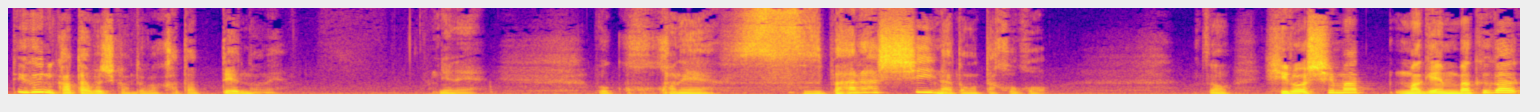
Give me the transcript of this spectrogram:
っていうふうに片渕監督が語ってんのね。でね、僕、ここね、素晴らしいなと思った、ここ。その、広島、まあ、原爆が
